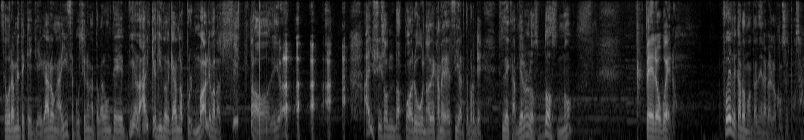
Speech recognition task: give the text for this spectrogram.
seguramente que llegaron ahí, se pusieron a tomar un té de tía, ay, qué lindo te quedan los pulmones, mamacito. Ay, sí, son dos por uno, déjame decirte, porque le cambiaron los dos, ¿no? Pero bueno, fue Ricardo Montaner a verlo con su esposa.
